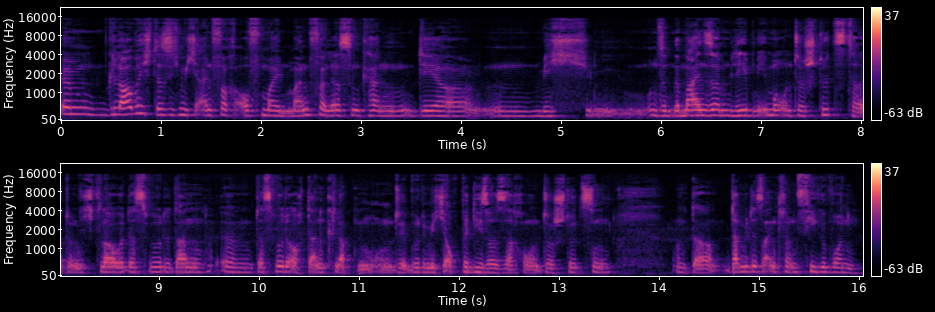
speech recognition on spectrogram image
Ähm, glaube ich, dass ich mich einfach auf meinen Mann verlassen kann, der ähm, mich in unserem gemeinsamen Leben immer unterstützt hat. Und ich glaube, das würde dann, ähm, das würde auch dann klappen. Und er würde mich auch bei dieser Sache unterstützen. Und da, damit ist eigentlich schon viel gewonnen.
